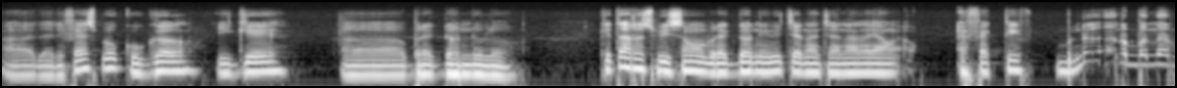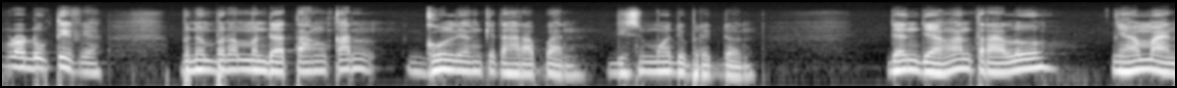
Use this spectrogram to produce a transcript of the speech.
uh, dari Facebook, Google, IG uh, eh, breakdown dulu. Kita harus bisa membreakdown ini channel-channel yang efektif, benar-benar produktif ya. Benar-benar mendatangkan goal yang kita harapkan. Di semua di breakdown. Dan jangan terlalu nyaman.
